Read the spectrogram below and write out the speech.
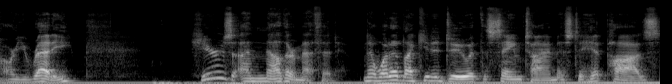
Are you ready? Here's another method now what I'd like you to do at the same time is to hit pause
